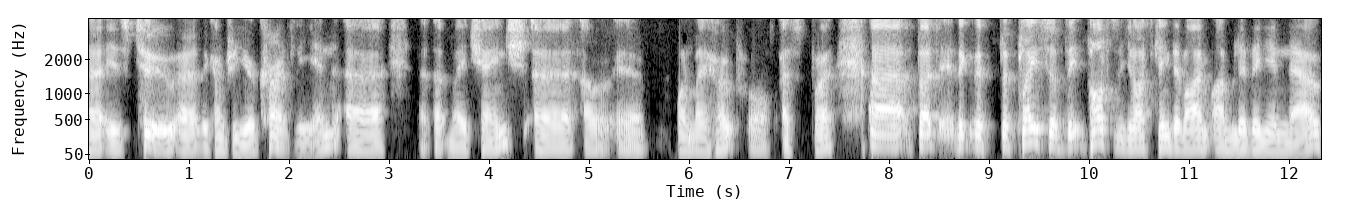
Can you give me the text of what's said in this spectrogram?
uh, is too, uh, the country you're currently in. Uh, that may change. Our, one may hope, or as it were. Uh, but the, the, the, place of the part of the United Kingdom I'm, I'm living in now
